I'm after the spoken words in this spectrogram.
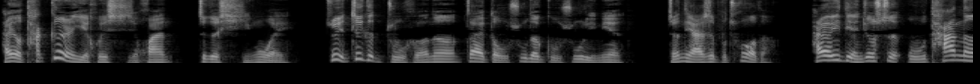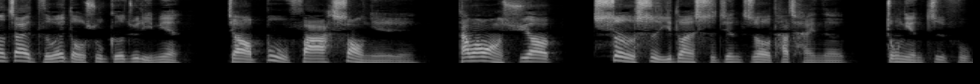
还有他个人也会喜欢这个行为。所以这个组合呢，在斗数的古书里面，整体还是不错的。还有一点就是五贪呢，在紫微斗数格局里面。叫不发少年人，他往往需要涉世一段时间之后，他才能中年致富。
